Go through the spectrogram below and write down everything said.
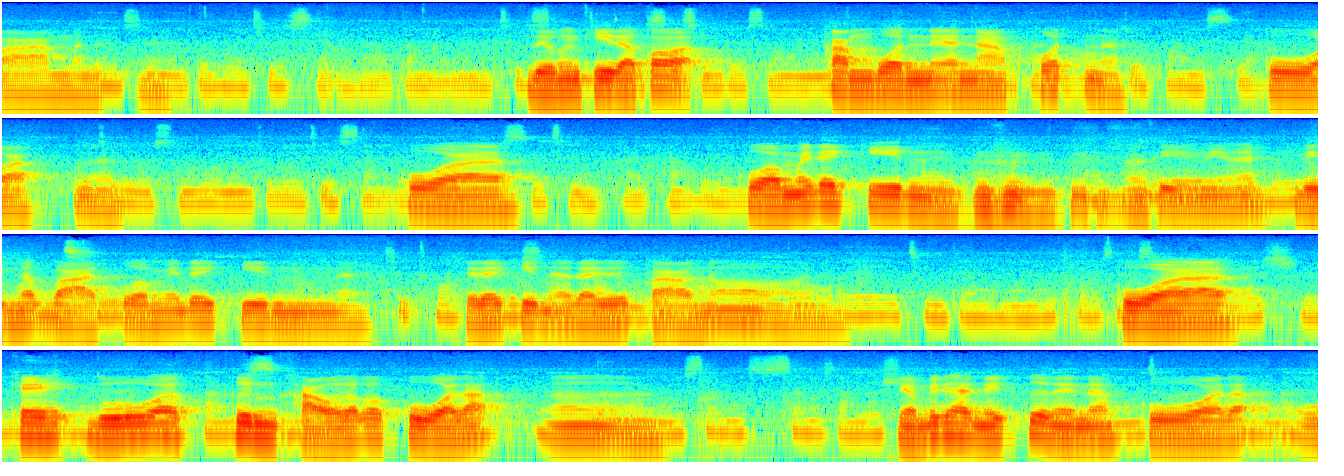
วางมันนะหรือบางทีเราก็กังวลในอนาคตนะกลัวนะกลัว กลัวไม่ได้กินบางทีมีไหมบินทบาทกลัวไม่ได้กินนะจะได้กินอะไรหรือเปล่าน้อกลัวแค่รู้ว่าขึ้นเขาแล้วก็กลัวละเออ ยังไม่ได้ทันได้ขึ้นเลยนะกลัวละโอ้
